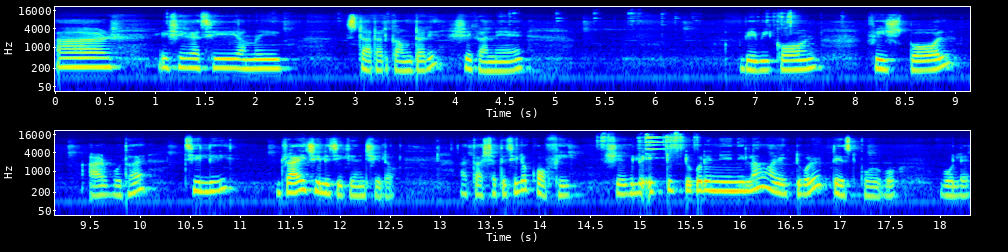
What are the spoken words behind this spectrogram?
আর এসে গেছি আমি স্টার্টার কাউন্টারে সেখানে বেবিকর্ন ফিশ বল আর বোধহয় চিলি ড্রাই চিলি চিকেন ছিল। আর তার সাথে ছিল কফি সেগুলো একটু একটু করে নিয়ে নিলাম আর একটু করে টেস্ট করব বলে।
